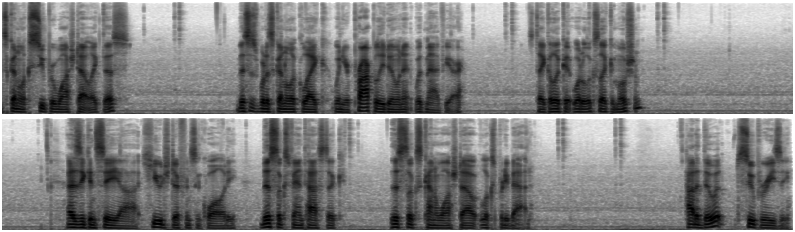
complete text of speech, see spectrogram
it's going to look super washed out like this. This is what it's going to look like when you're properly doing it with MadVR. Let's take a look at what it looks like in motion. As you can see, uh, huge difference in quality. This looks fantastic. This looks kind of washed out, looks pretty bad. How to do it? Super easy.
